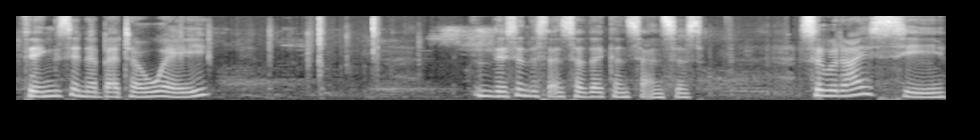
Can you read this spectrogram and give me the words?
things in a better way, this in the sense of the consensus. So what I see,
